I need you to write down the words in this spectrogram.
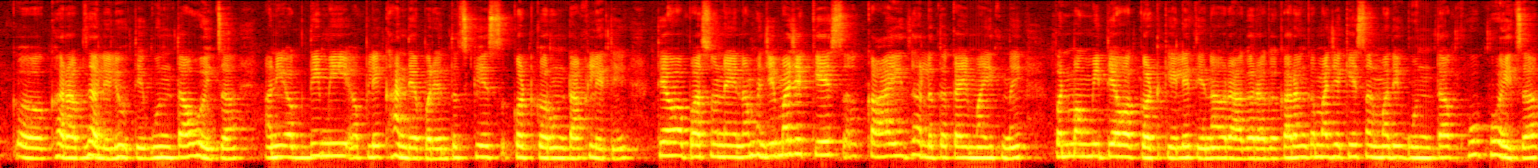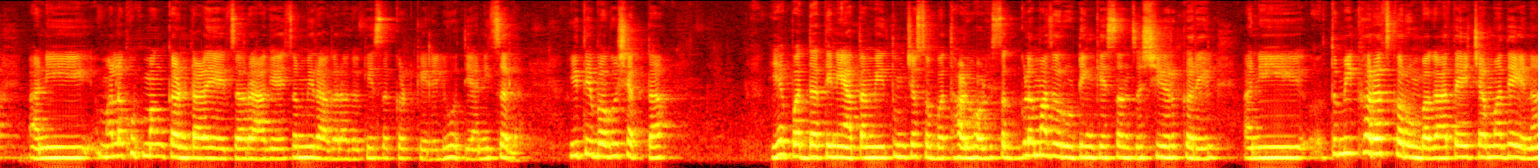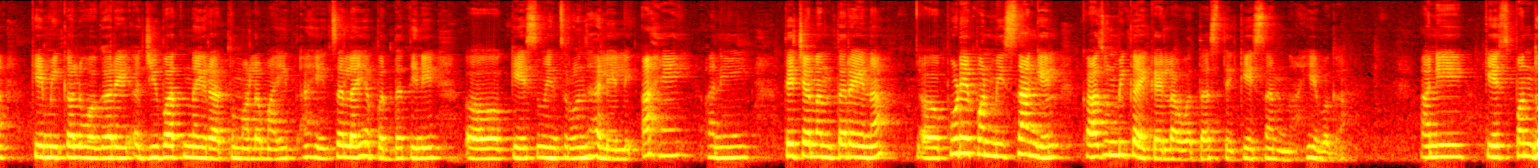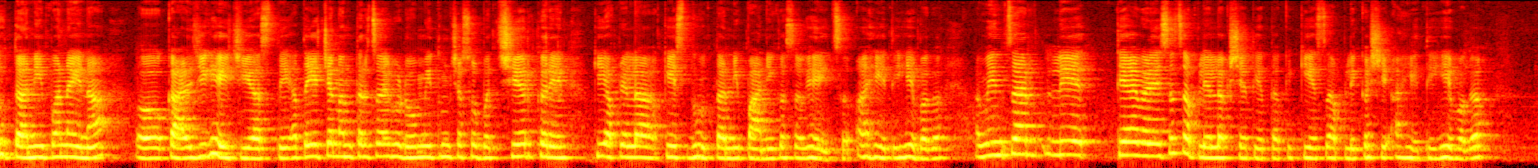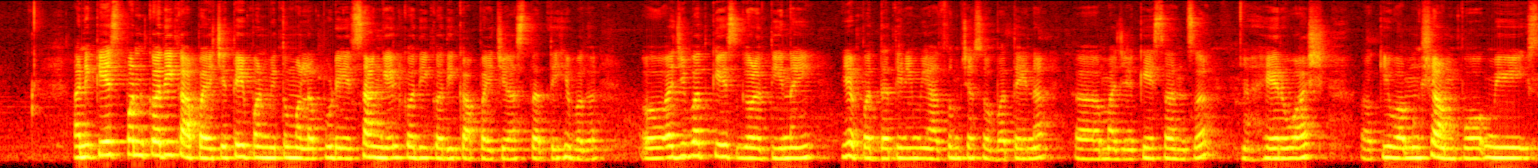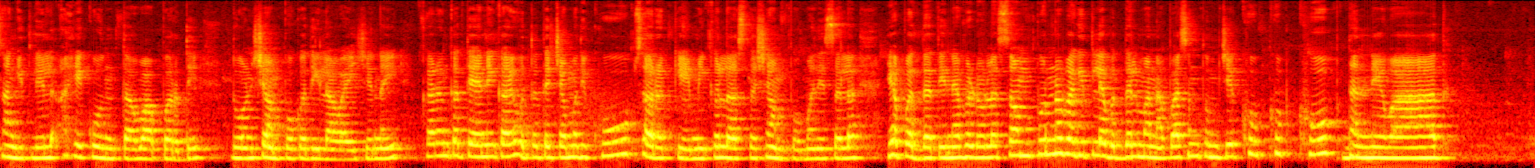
खराब झालेले होते गुंता व्हायचा. आणि अगदी मी आपले खांद्यापर्यंतच केस कट करून टाकले ते. तेव्हापासून आहे ना म्हणजे माझे केस काय झालं तर काही माहीत नाही पण मग मी तेव्हा कट केले ते ना रागा रागा कारण का माझ्या केसांमध्ये गुंता खूप व्हायचा आणि मला खूप मग कंटाळा यायचा राग यायचा. मी रागा रागा केस कट केलेली होती आणि चला. इथे बघू शकता ह्या पद्धतीने आता मी तुमच्यासोबत हळूहळू सगळं माझं रुटीन केसांचं शेअर करेल. आणि तुम्ही खरंच करून बघा आता याच्यामध्ये आहे ना केमिकल वगैरे अजिबात नाही राहत तुम्हाला माहीत आहे. चला ह्या पद्धतीने केस विंचरून झालेले आहे. आणि त्याच्यानंतर आहे ना पुढे पण मी सांगेल का अजून मी काय काय लावत असते केसांना. हे बघा. आणि केस पण धुतानी पण आहे ना काळजी घ्यायची असते. आता याच्यानंतरचा व्हिडिओ मी तुमच्यासोबत शेअर करेन की आपल्याला केस धुताना पाणी कसं घ्यायचं आहे ते. हे बघा. विंचारले त्यावेळेसच आपल्या लक्षात येतं की केस आपले कसे आहेत ते. हे बघा. आणि केस पण कधी कापायचे ते पण मी तुम्हाला पुढे सांगेल. कधी कधी कापायचे असतात ते. हे बघा. अजिबात केस गळती नाही. या पद्धतीने मी आज तुमच्यासोबत आहे ना माझ्या केसांचं हेअर वॉश किंवा मग शॅम्पू मी सांगितलेलं आहे कोणता वापरते. दोन शॅम्पू कधी लावायचे नाही. कारण का त्याने काय होतं त्याच्यामध्ये खूप सारं केमिकल असतं शॅम्पूमध्ये चला ह्या पद्धतीने व्हिडिओला संपूर्ण बघितल्याबद्दल मनापासून तुमचे खूप खूप खूप धन्यवाद.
